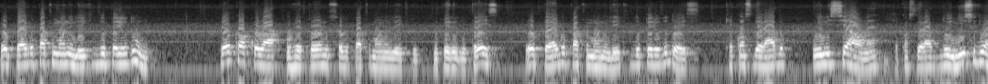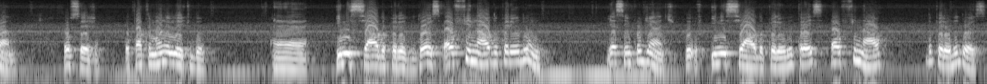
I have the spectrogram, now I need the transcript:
eu pego o patrimônio líquido do período 1. Para eu calcular o retorno sobre o patrimônio líquido no período 3, eu pego o patrimônio líquido do período 2 que é considerado o inicial, né? que é considerado do início do ano. Ou seja, o patrimônio líquido é, inicial do período 2 é o final do período 1. Um. E assim por diante. O inicial do período 3 é o final do período 2.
